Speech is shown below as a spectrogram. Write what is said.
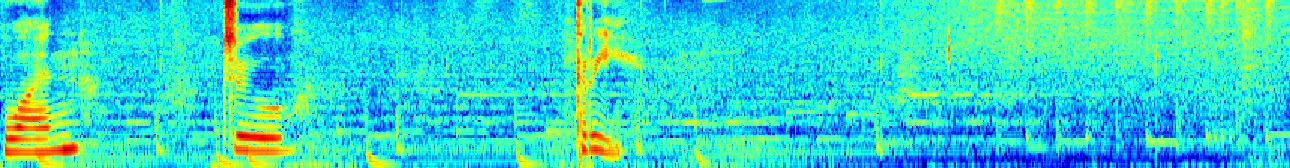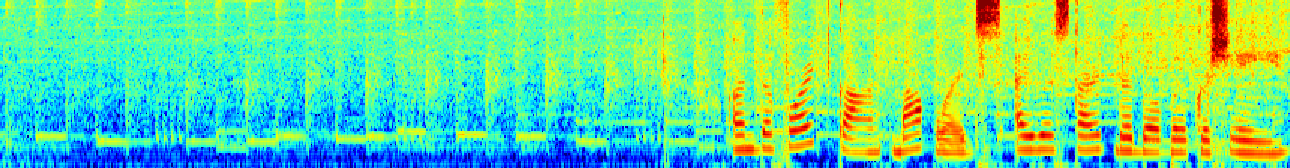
1 2 3 On the fourth count backwards, I will start the double crochet.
